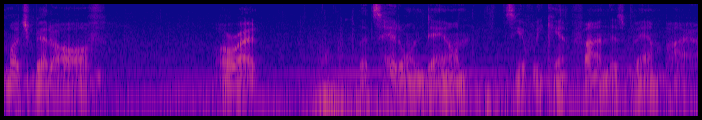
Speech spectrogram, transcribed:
much better off. All right. Let's head on down. See if we can't find this vampire.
